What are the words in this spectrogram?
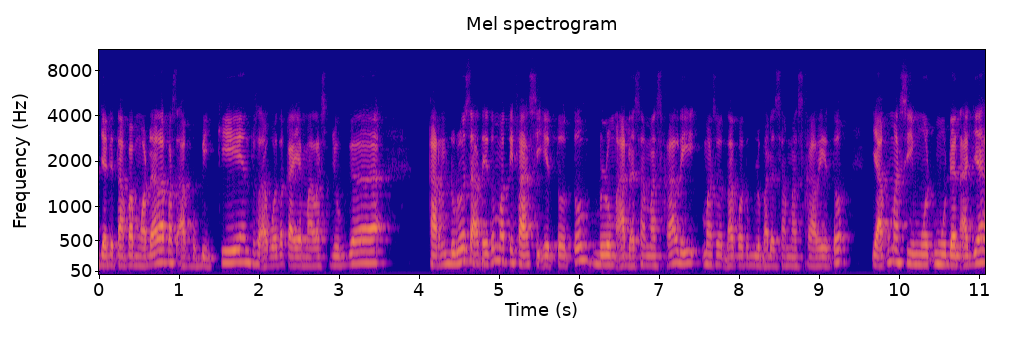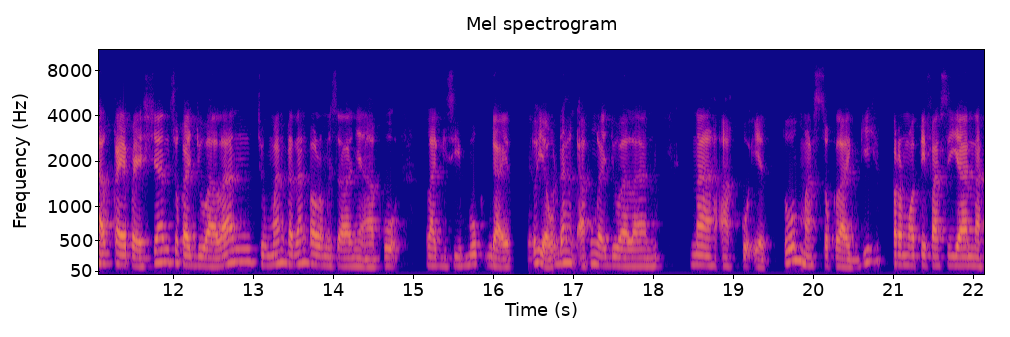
jadi tanpa modal pas aku bikin terus aku tuh kayak malas juga. Karena dulu saat itu motivasi itu tuh belum ada sama sekali. Maksud aku tuh belum ada sama sekali itu ya aku masih mood mudan aja. Aku kayak passion suka jualan. Cuman kadang kalau misalnya aku lagi sibuk nggak itu ya udah aku nggak jualan. Nah aku itu masuk lagi permotivasian. Nah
